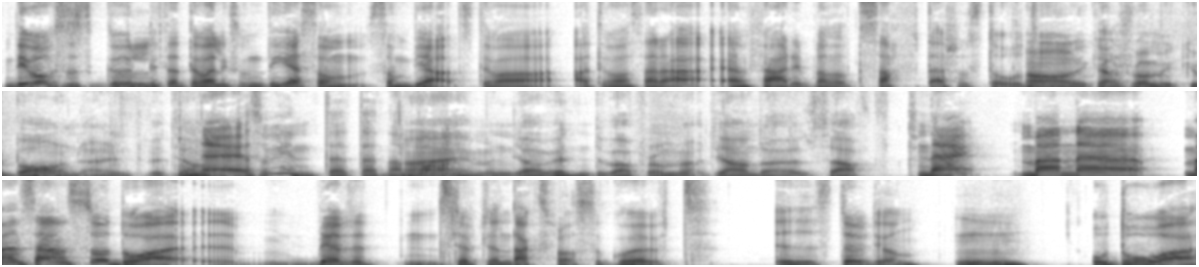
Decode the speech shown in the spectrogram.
Det var också så gulligt att det var liksom det som, som bjöds. Det var, att det var så här, en färdigblandad saft där som stod. Ja, det kanske var mycket barn där, inte vet jag. Nej, jag såg inte ett enda Nej, barn. men jag vet inte varför de tillhandahöll saft. Nej, men, eh, men sen så då eh, blev det slutligen dags för oss att gå ut i studion. Mm. Och då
